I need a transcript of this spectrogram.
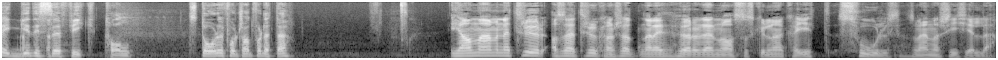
Begge disse fikk tolv. Står du fortsatt for dette? Ja, nei, men jeg tror, altså, jeg tror kanskje at når jeg hører det nå, så skulle jeg ha gitt sol som energikilde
